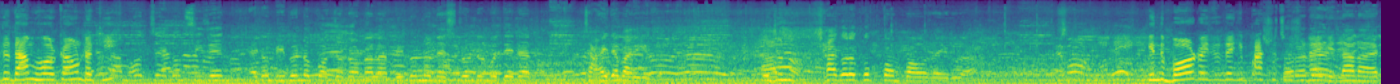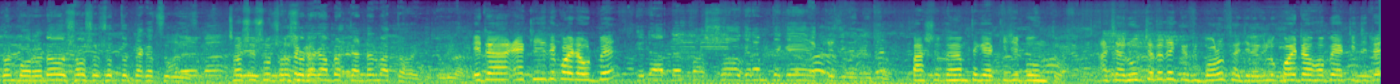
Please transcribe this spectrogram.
এত দাম হওয়ার কারণটা কি? হচ্ছে এখন সিজন এখন বিভিন্ন পর্যটনালয় বিভিন্ন রেস্টুরেন্টের মধ্যে এটার চাহিদা বাড়ে গেছে। ওই জন্য? সাগরে খুব কম পাওয়া যায় এগুলো। কিন্তু বড়টা এটা দেখি পাঁচশো ছশো টাকা কেজি। না না এখন বড়টাও ছশো সত্তর টাকা চলে গেছে। ছশো সত্তর টাকা। আমরা টেন্ডার মারতে হয় এটা এক কেজিতে কয়টা উঠবে? এটা আপনার পাঁচশো গ্রাম থেকে এক কেজি পর্যন্ত। পাঁচশো গ্রাম থেকে এক কেজি পর্যন্ত। আচ্ছা রূপচাঁদা দেখতেছি বড় সাইজের। এগুলো কয়টা হবে এক কেজিতে?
